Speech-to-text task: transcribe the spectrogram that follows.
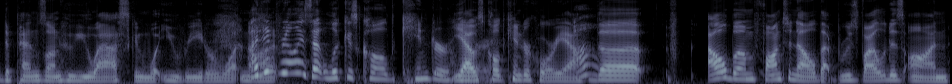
depends on who you ask and what you read or whatnot. I didn't realize that look is called Kinder. Yeah, it was called Kinderwhore. Yeah, Oh. the album Fontanelle that Bruised Violet is on,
